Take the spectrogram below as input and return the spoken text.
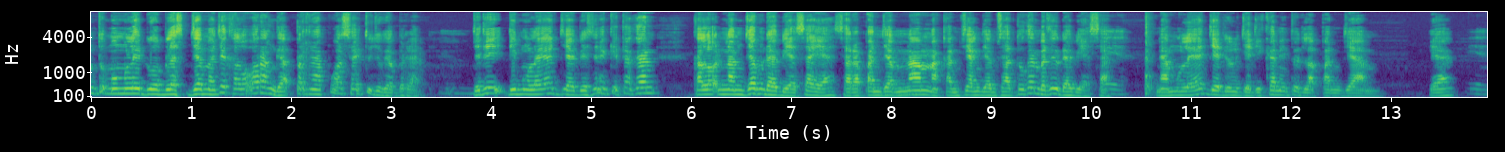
Untuk memulai 12 jam aja kalau orang nggak pernah puasa itu juga berat jadi dimulai aja. Biasanya kita kan kalau 6 jam udah biasa ya. Sarapan jam 6 makan siang jam 1 kan berarti udah biasa. Iya. nah mulai aja dulu jadikan itu 8 jam ya. Iya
